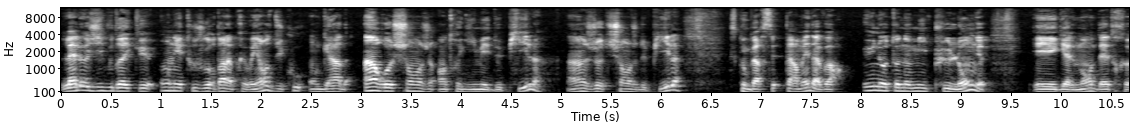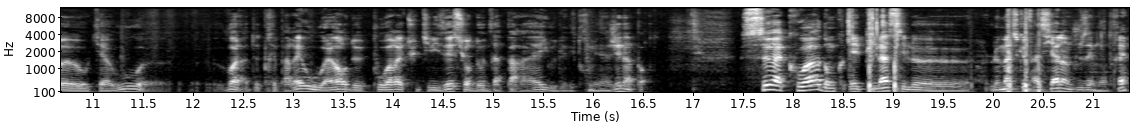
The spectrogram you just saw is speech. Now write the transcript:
la logique voudrait qu'on est toujours dans la prévoyance, du coup on garde un rechange entre guillemets de piles, un jeu de change de piles, ce qui permet d'avoir une autonomie plus longue et également d'être euh, au cas où, euh, voilà, de préparer ou alors de pouvoir être utilisé sur d'autres appareils ou de l'électroménager, n'importe. Ce à quoi, donc, et puis là c'est le, masque facial, hein, que je vous ai montré.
